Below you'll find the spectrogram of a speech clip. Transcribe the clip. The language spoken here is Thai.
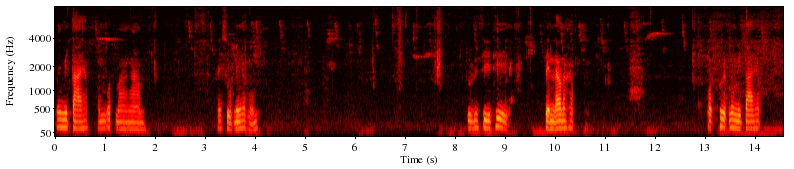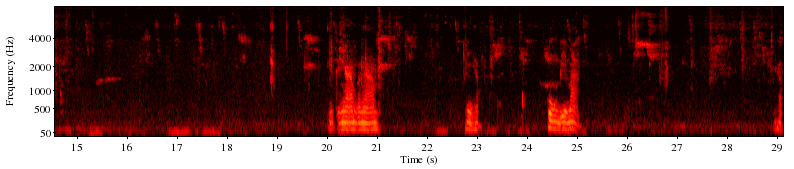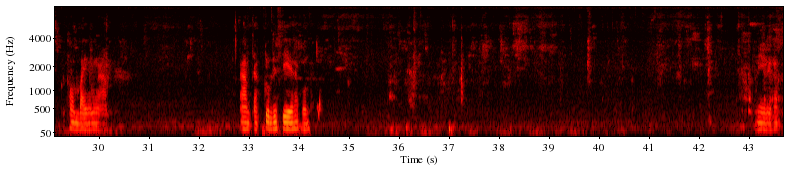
ไม่มีตายครับ ผมลดมางามใช้สูตรนี้ครับผมจุลินทรีย์ที่เป็นแล้วนะครับ ลดพืชไม่มีตายครับ นี่ก็งามก็งาม นี่ครับ พุ่งดีมากนะครับกระท่อมใบงามงามๆงามจากจุลินทรีย์ครับผม นี่เลยครับ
